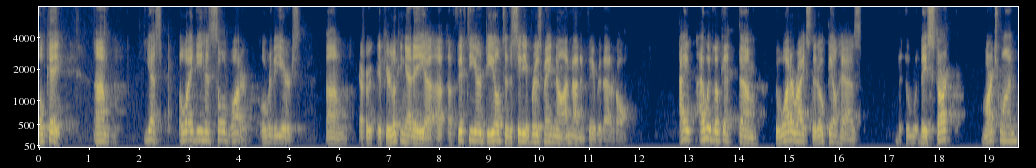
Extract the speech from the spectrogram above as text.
Okay. Um, yes, OID has sold water over the years. Um, if you're looking at a, a 50 year deal to the city of Brisbane, no, I'm not in favor of that at all. I, I would look at um, the water rights that Oakdale has. They start March 1,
